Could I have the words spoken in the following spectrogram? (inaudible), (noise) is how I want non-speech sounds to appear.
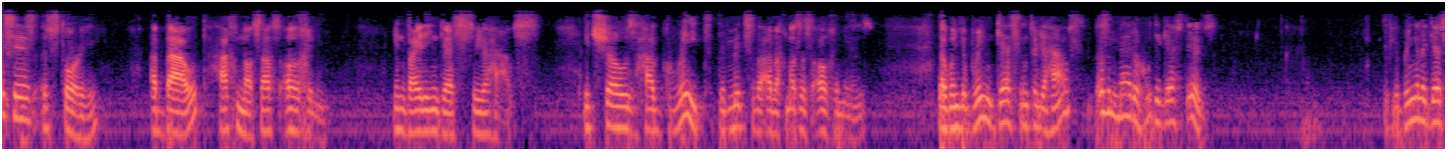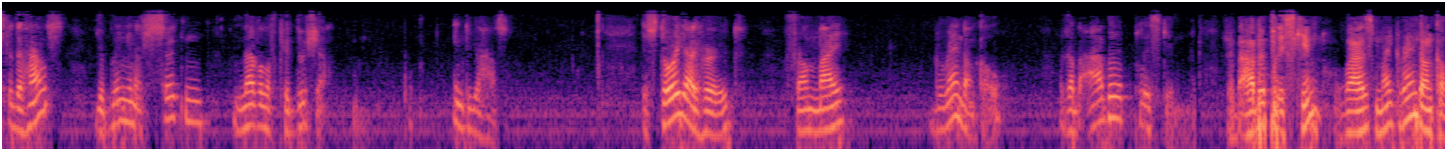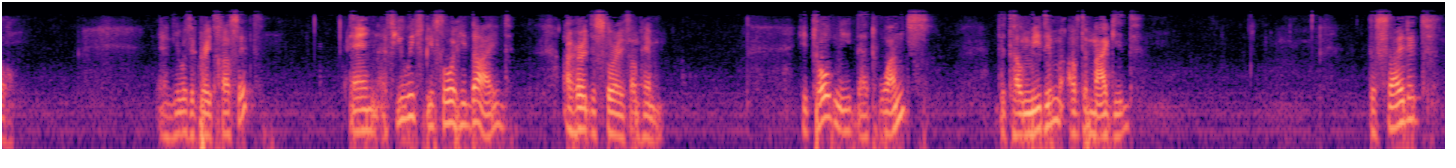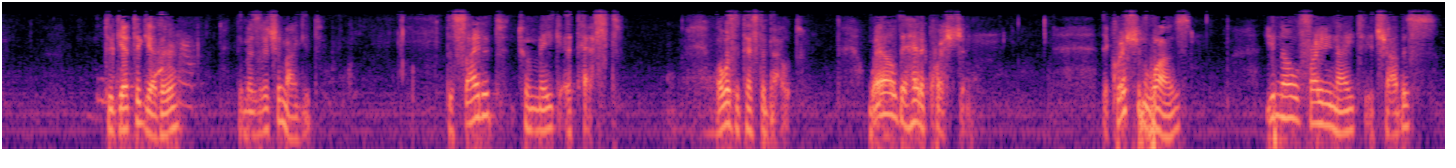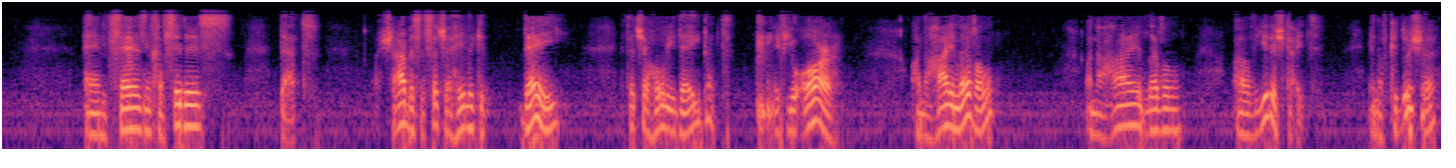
This is a story about Hachnosas Orchim, inviting guests to your house. It shows how great the mitzvah of Hachnosas Orchim is. That when you bring guests into your house, it doesn't matter who the guest is. If you're bringing a guest to the house, you're bringing a certain level of kedusha into your house. The story I heard from my granduncle, Rab Abba Pliskin. Rab Abba Pliskin was my granduncle. And he was a great chassid. And a few weeks before he died, I heard the story from him. He told me that once the Talmidim of the Magid decided to get together, the Mezritcher Magid, decided to make a test. What was the test about? Well, they had a question. The question was, you know, Friday night, it's Shabbos, and it says in Chassidus that Shabbos is such a holy day, such a holy day that (clears throat) if you are on a high level, on a high level of Yiddishkeit and of Kedusha,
